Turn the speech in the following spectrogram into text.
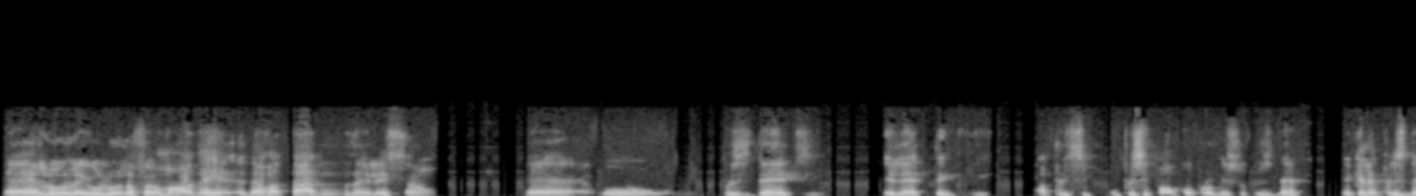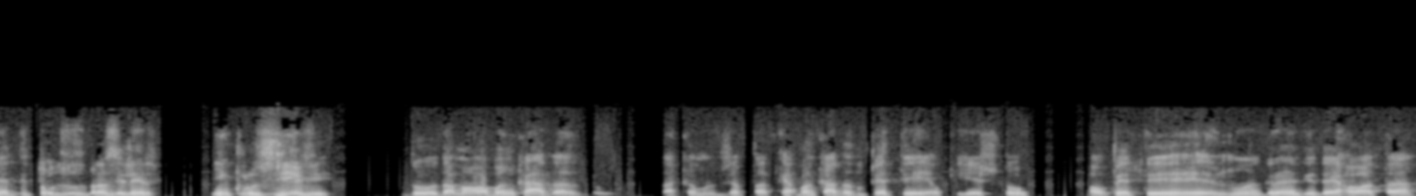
é Lula, e o Lula foi o maior derrotado na eleição. É, o presidente, ele é, tem que. A, o principal compromisso do presidente é que ele é presidente de todos os brasileiros, inclusive do, da maior bancada do, da Câmara dos Deputados, que é a bancada do PT, é o que restou ao PT numa grande derrota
